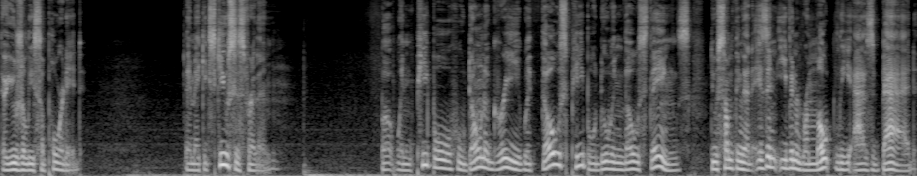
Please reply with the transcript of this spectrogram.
They're usually supported. They make excuses for them. But when people who don't agree with those people doing those things do something that isn't even remotely as bad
